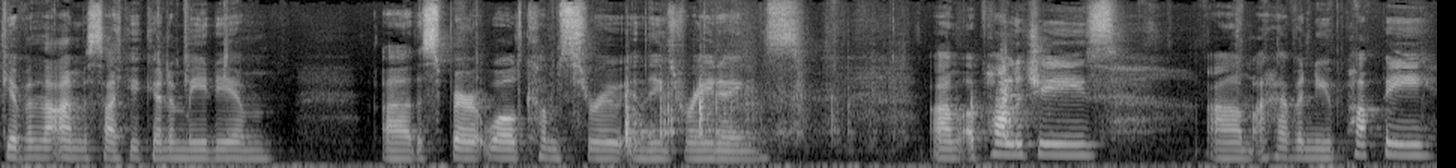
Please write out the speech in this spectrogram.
given that I'm a psychic and a medium, uh, the spirit world comes through in these readings. Um, apologies. Um, I have a new puppy,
